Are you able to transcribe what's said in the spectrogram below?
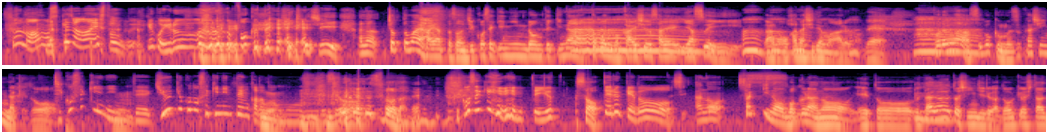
そういうのあんま好きじゃない人 結構いる っぽくいるて。しあのちょっと前流行ったその自己責任論的なとこにも回収されやすいうん。あのお話でもあるのでこれはすごく難しいんだけど自己責任って究極の責任転嫁だと思うんですよ。そうだね自己責任って言っそう。てるけど、しあのさっきの僕らの、えーとうん。疑うと信じるが同居した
